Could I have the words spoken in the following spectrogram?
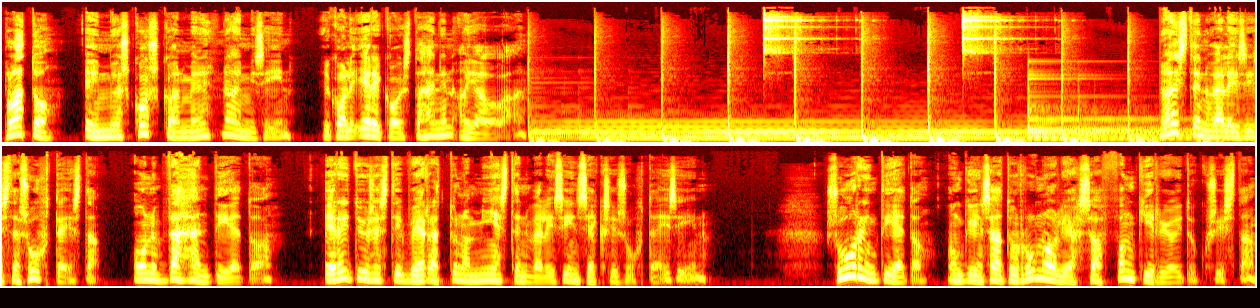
Plato ei myös koskaan mennyt naimisiin, joka oli erikoista hänen ajallaan. Naisten välisistä suhteista on vähän tietoa, erityisesti verrattuna miesten välisiin seksisuhteisiin. Suurin tieto onkin saatu runoilija Saffon kirjoituksista.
